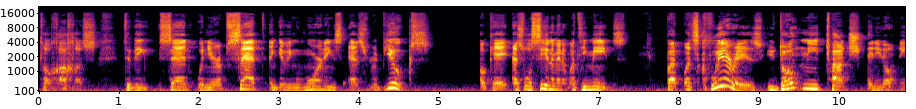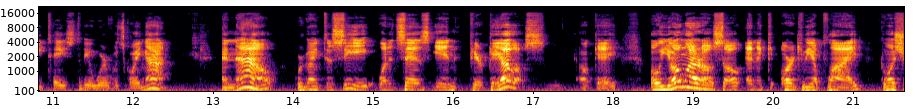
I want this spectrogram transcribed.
tochachas to be said when you're upset and giving warnings as rebukes. Okay, as we'll see in a minute what he means. But what's clear is you don't need touch and you don't need taste to be aware of what's going on. And now we're going to see what it says in Pirkei Avos. Okay, O Yomar also, and it, or it can be applied, as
